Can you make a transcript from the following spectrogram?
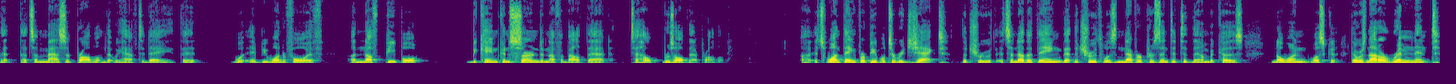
that that's a massive problem that we have today. That it'd be wonderful if enough people became concerned enough about that to help resolve that problem. Uh, it's one thing for people to reject the truth. It's another thing that the truth was never presented to them because no one was, there was not a remnant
